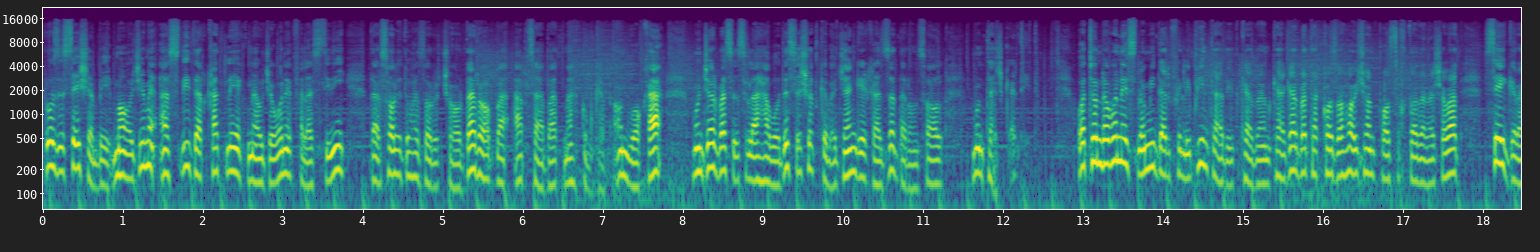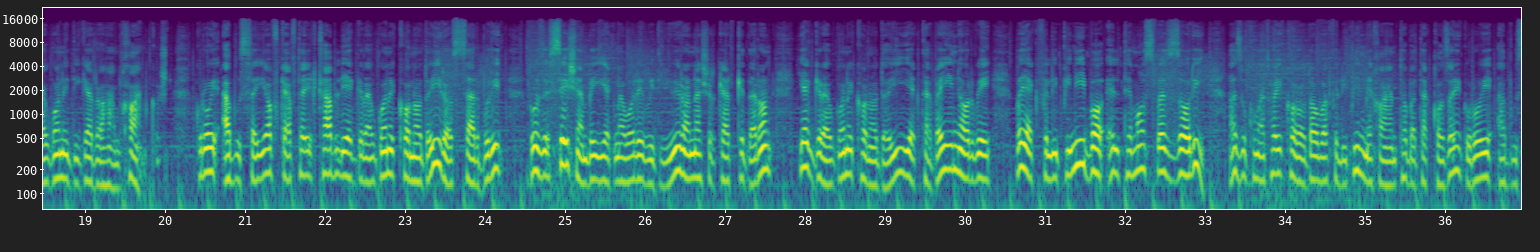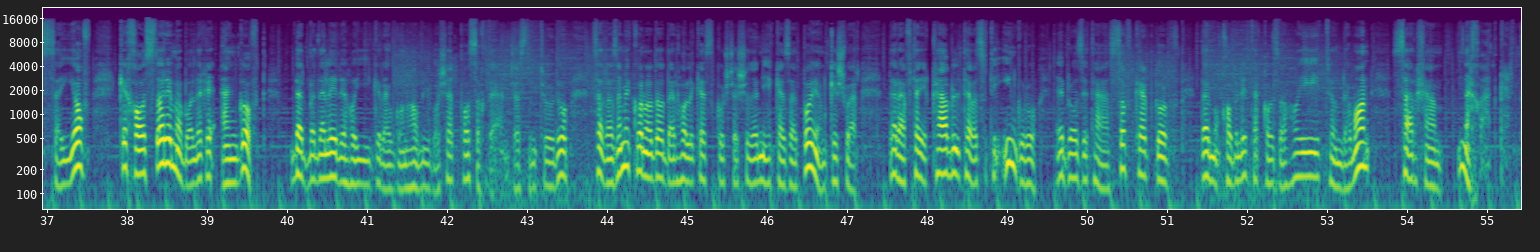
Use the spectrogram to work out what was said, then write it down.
روز سه شنبه مهاجم اصلی در قتل یک نوجوان فلسطینی در سال 2014 را به حبس ابد محکوم کرد. آن واقع منجر به سلسله حوادث شد که به جنگ غزه در آن سال منتج گردید. و تندروان اسلامی در فیلیپین تهدید کردند که اگر به تقاضاهایشان پاسخ داده نشود سه گروگان دیگر را هم خواهند کشت. گروه ابو سیاف که هفته قبل یک گروگان کانادایی را سر برید روز سه شنبه یک نوار ویدیویی را نشر کرد که در آن یک گروگان کانادایی یک تبعی نروژ و یک فیلیپینی با التماس و زاری از حکومت های کانادا و فیلیپین می‌خواهند تا به تقاضای گروه ابو سیاف که خواستار مبالغ انگفت در بدل رهایی گروگان ها می باشد پاسخ دهند. جستین ترودو صدراعظم کانادا در حال که از کشته شدن یک از بایان کشور. در هفته قبل توسط این گروه ابراز تاسف کرد گفت در مقابل تقاضاهای تندروان سرخم نخواهد کرد.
